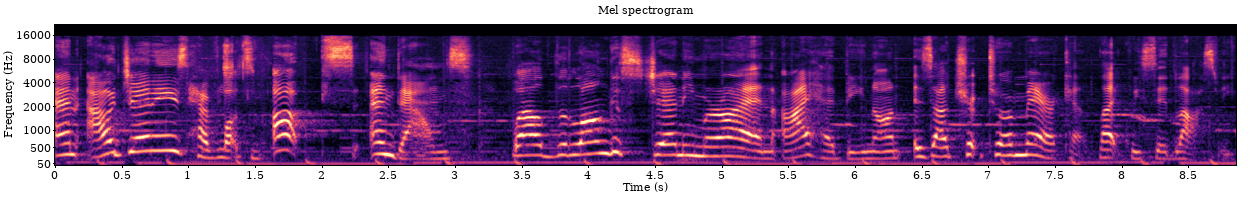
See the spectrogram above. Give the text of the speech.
And our journeys have lots of ups and downs. Well, the longest journey Mariah and I have been on is our trip to America, like we said last week.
